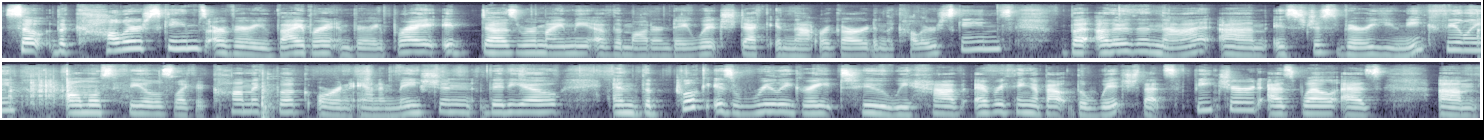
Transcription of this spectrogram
So the color schemes are very vibrant and very bright. It does remind me of the modern day witch deck in that regard in the color schemes. But other than that, um, it's just very unique feeling. Almost feels like a comic book or an animation video. And the book is really great too. We have everything about the witch that's featured as well as um,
